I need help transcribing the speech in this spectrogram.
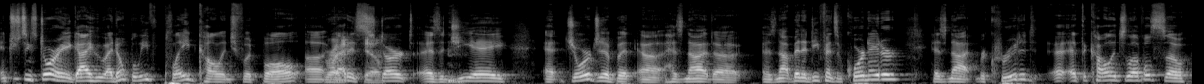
interesting story. A guy who I don't believe played college football. Uh, right, got his yeah. start as a GA at Georgia, but uh, has not has not been a defensive coordinator, has not recruited at the college level. So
